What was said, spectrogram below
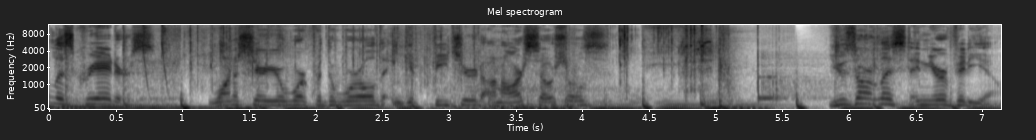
Artlist creators. Want to share your work with the world and get featured on our socials? Use Artlist in your video.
